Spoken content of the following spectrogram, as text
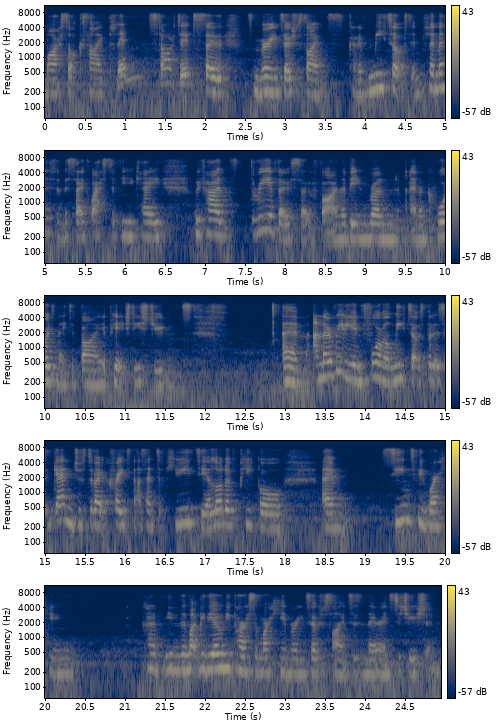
MARSOC started. So it's marine social science kind of meetups in Plymouth in the southwest of the UK. We've had three of those so far, and they're being run um, and coordinated by a PhD student. Um, and they're really informal meetups, but it's again just about creating that sense of community. A lot of people um, seem to be working kind of, you know, they might be the only person working in marine social sciences in their institution,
